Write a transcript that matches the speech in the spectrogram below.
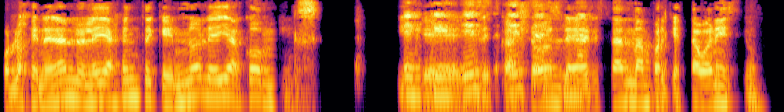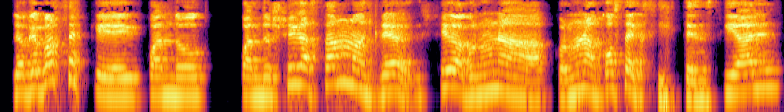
por lo general lo leía gente que no leía cómics y es que, es, cayó en leer Sandman porque está buenísimo. Lo que pasa es que cuando cuando llega Sandman, llega con una, con una cosa existencial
